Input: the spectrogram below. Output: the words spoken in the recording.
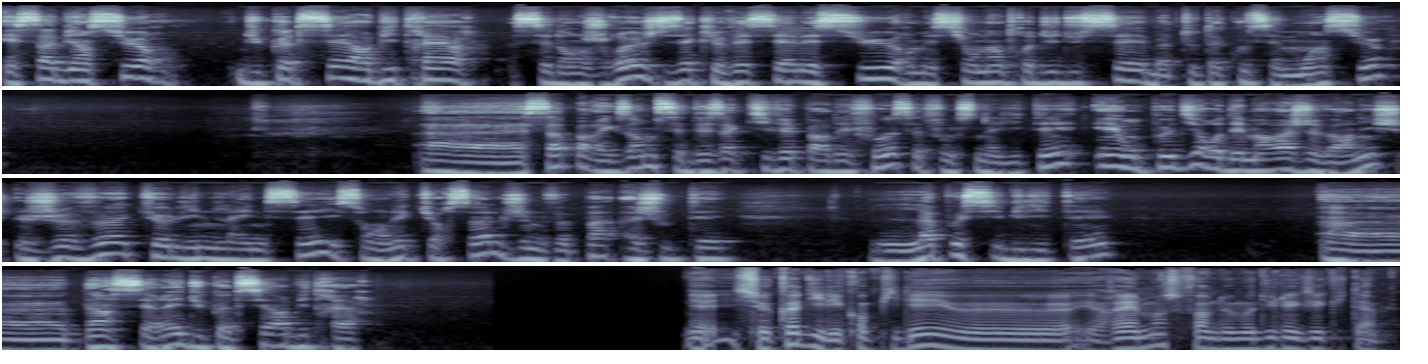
Et ça, bien sûr, du code C arbitraire, c'est dangereux. Je disais que le VCL est sûr, mais si on introduit du C, bah, tout à coup, c'est moins sûr. Euh, ça, par exemple, c'est désactivé par défaut, cette fonctionnalité. Et on peut dire au démarrage de Varnish, je veux que l'inline C, ils en lecture seule, je ne veux pas ajouter la possibilité euh, d'insérer du code C arbitraire. Ce code, il est compilé euh, réellement sous forme de module exécutable.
